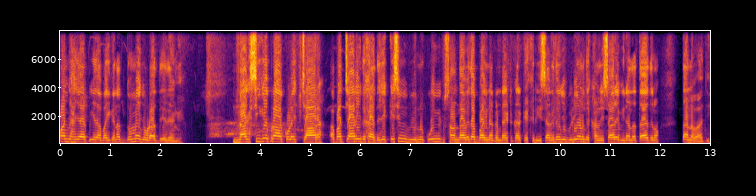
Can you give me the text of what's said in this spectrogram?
5000 ਰੁਪਏ ਦਾ ਬਾਈ ਕਹਿੰਦਾ ਦੋਵੇਂ ਜੋੜਾ ਦੇ ਦੇਾਂਗੇ ਨਗ ਸੀਗੇ ਭਰਾ ਕੋਲੇ ਚਾਰ। ਆਪਾਂ ਚਾਰ ਹੀ ਦਿਖਾਤੇ ਜੇ ਕਿਸੇ ਵੀ ਵੀਰ ਨੂੰ ਕੋਈ ਵੀ ਪਸੰਦ ਆਵੇ ਤਾਂ ਬਾਈ ਨਾਲ ਕੰਟੈਕਟ ਕਰਕੇ ਖਰੀਦ ਸਕਦੇ ਹੋ। ਜੀ ਵੀਡੀਓ ਨੂੰ ਦੇਖਣ ਲਈ ਸਾਰੇ ਵੀਰਾਂ ਦਾ ਤਹਿ ਦਿਲੋਂ ਧੰਨਵਾਦ ਜੀ।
